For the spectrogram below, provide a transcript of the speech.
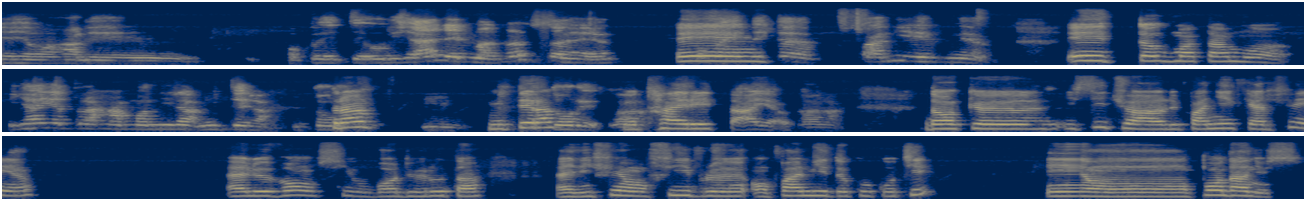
haretaya. Então, pani e o hale o pe te orixare magasa e. Et, O pe te pani e nea. et taumatamua, Ia ia tra hamanira mitera. Tra? Mm. mitera, no tairetaya. Voilà. Donc, euh, ici, tu as le panier qu'elle fait. hein. Elle le vend aussi au bord de route. hein. Elle est fait en fibre, en palmier de cocotier et en pandanus.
